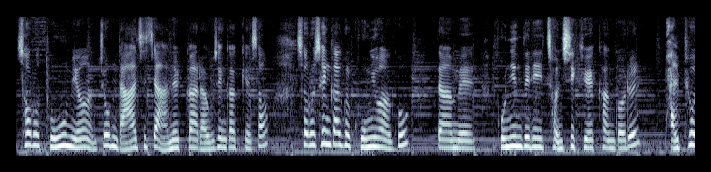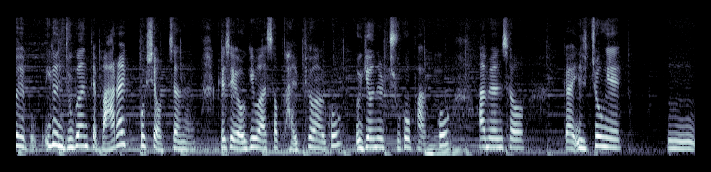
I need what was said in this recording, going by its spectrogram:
서로 도우면 좀 나아지지 않을까라고 생각해서 서로 생각을 공유하고 그다음에 본인들이 전시 기획한 거를 발표해보고 이건 누구한테 말할 곳이 없잖아요. 그래서 여기 와서 발표하고 의견을 주고받고 하면서 그러니까 일종의 음,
